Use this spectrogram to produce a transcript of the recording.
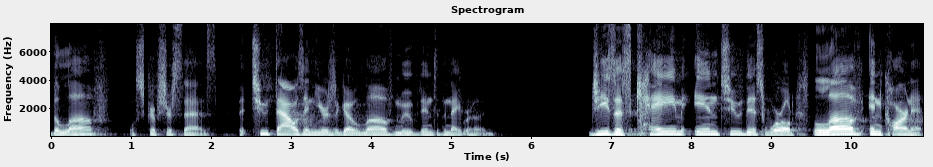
the love? Well, scripture says that 2,000 years ago, love moved into the neighborhood. Jesus came into this world, love incarnate,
